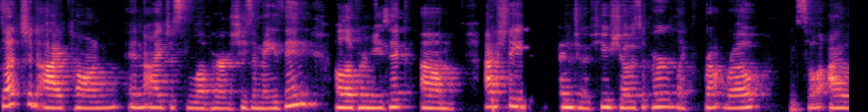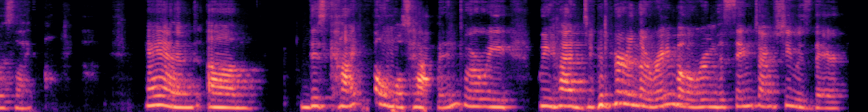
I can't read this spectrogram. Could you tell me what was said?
such an icon, and I just love her. She's amazing. I love her music. Um, actually been to a few shows of her, like front row. So I was like, oh my god. And um, this kind of almost happened where we we had dinner in the Rainbow Room the same time she was there,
